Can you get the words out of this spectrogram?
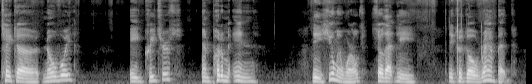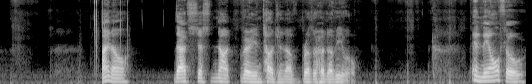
take a Null Void aid creatures and put them in the human world so that the they could go rampant. I know that's just not very intelligent of Brotherhood of Evil. And they also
